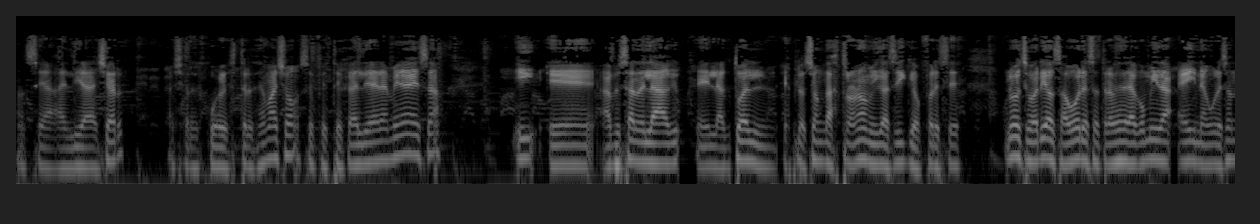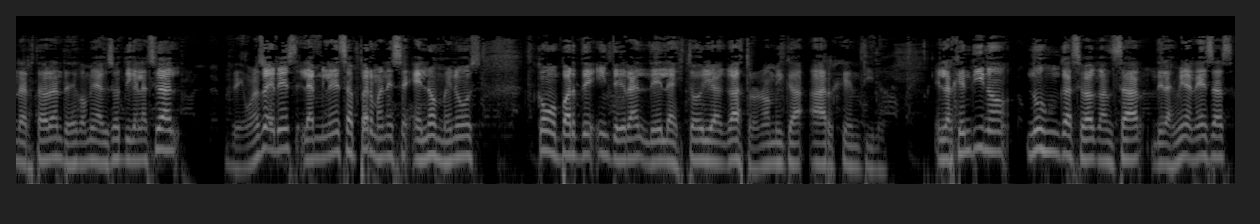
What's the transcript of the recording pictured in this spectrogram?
O sea, el día de ayer, ayer el jueves 3 de mayo, se festeja el Día de la Milanesa. Y eh, a pesar de la, eh, la actual explosión gastronómica, ¿sí? que ofrece nuevos y variados sabores a través de la comida e inauguración de restaurantes de comida exótica en la ciudad de Buenos Aires, la milanesa permanece en los menús como parte integral de la historia gastronómica argentina. El argentino nunca se va a cansar de las milanesas,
